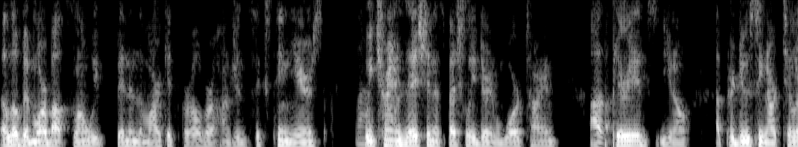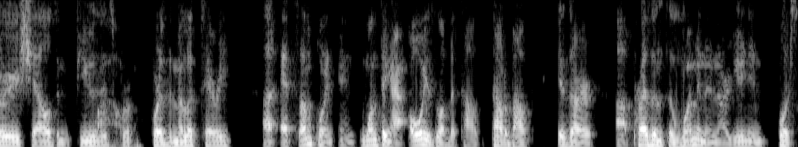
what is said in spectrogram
a little bit more about Sloan. We've been in the market for over 116 years. Wow. We transition, especially during wartime, uh, periods, you know, uh, producing artillery shells and fuses wow. for, for the military uh, at some point. And one thing I always love to talk, talk about is our uh, presence of women in our union force,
